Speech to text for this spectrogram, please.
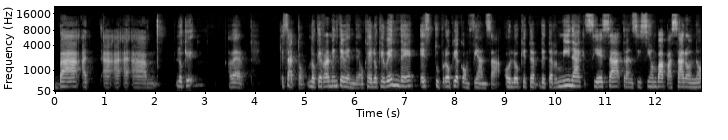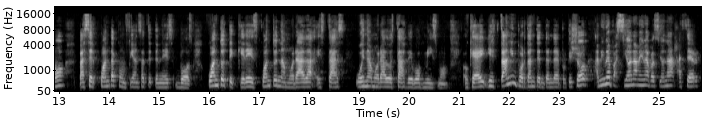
va a, lo que, a ver, exacto, lo que realmente vende, ¿ok? Lo que vende es tu propia confianza o lo que te determina si esa transición va a pasar o no, va a ser cuánta confianza te tenés vos, cuánto te querés, cuánto enamorada estás o enamorado estás de vos mismo, ¿ok? Y es tan importante entender, porque yo, a mí me apasiona, a mí me apasiona hacer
